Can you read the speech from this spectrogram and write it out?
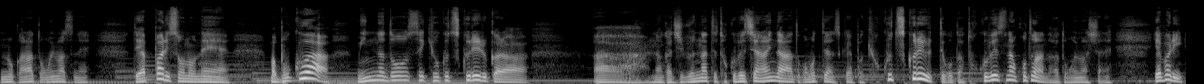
のかなと思いますね。で、やっぱりそのね、まあ、僕はみんなどうせ曲作れるから、ああ、なんか自分なんて特別じゃないんだなとか思ってたんですけど、やっぱ曲作れるってことは特別なことなんだなと思いましたね。やっぱり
